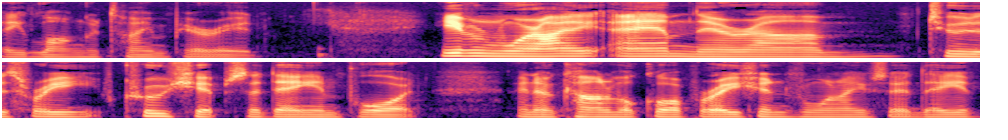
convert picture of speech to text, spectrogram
a longer time period. Even where I am, there are um, two to three cruise ships a day in port. I know Carnival Corporation, from what I've said, they have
